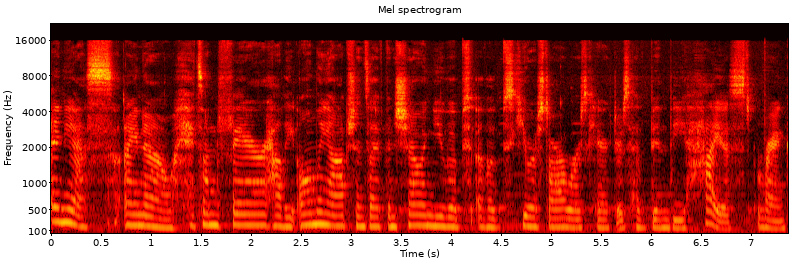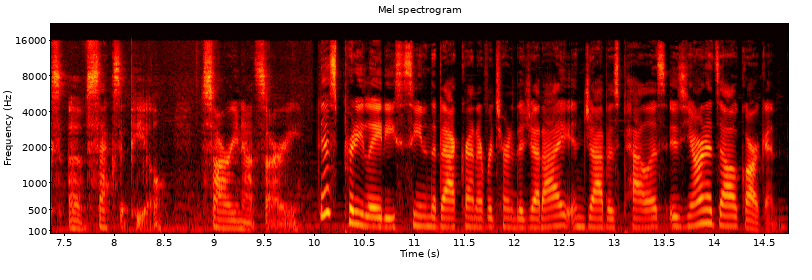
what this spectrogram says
And yes, I know, it's unfair how the only options I've been showing you of, of obscure Star Wars characters have been the highest ranks of sex appeal. Sorry, not sorry. This pretty lady seen in the background of Return of the Jedi in Jabba's palace is Yarna Dal Gargan.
